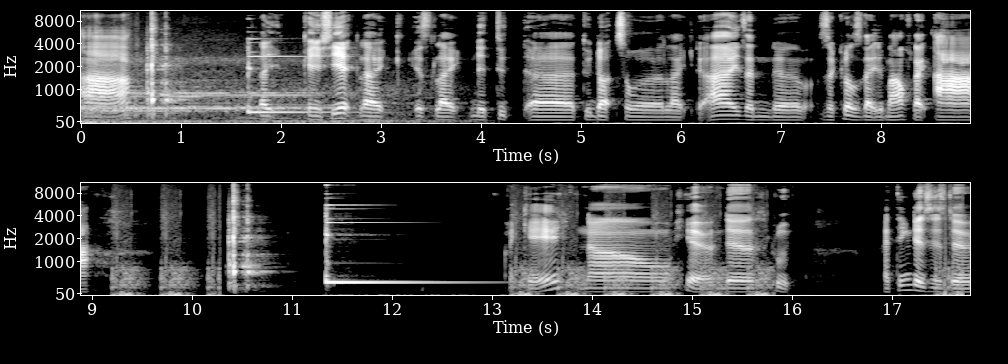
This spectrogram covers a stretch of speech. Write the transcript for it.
R. Like, can you see it? Like, it's like the two, uh, two dots or like the eyes and the circles like the mouth, like ah Okay, now here, the root. I think this is the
